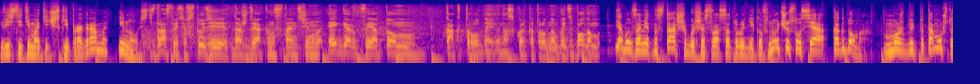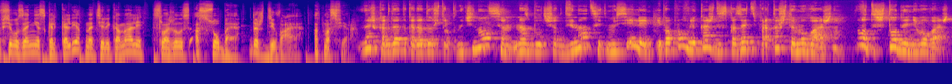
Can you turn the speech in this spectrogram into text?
вести тематические программы и новости. Здравствуйте, в студии «Дождя» Константин Эггерт и о том, как трудно или насколько трудно быть с Богом. Я был заметно старше большинства сотрудников, но чувствовал себя как дома. Может быть потому, что всего за несколько лет на телеканале сложилась особая дождевая атмосфера. Знаешь, когда-то, когда дождь только начинался, у нас было человек 12, мы сели и попробовали каждый сказать про то, что ему важно. Вот что для него важно.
